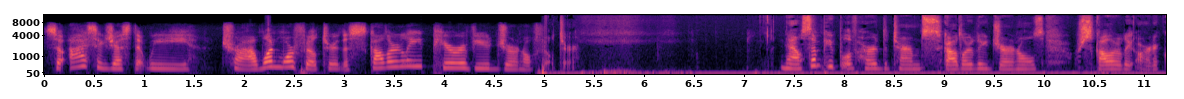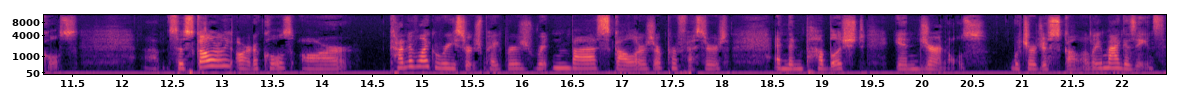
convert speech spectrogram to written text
So I suggest that we try one more filter, the Scholarly Peer-Reviewed Journal filter. Now, some people have heard the terms scholarly journals or scholarly articles. Um, so scholarly articles are kind of like research papers written by scholars or professors and then published in journals, which are just scholarly magazines.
